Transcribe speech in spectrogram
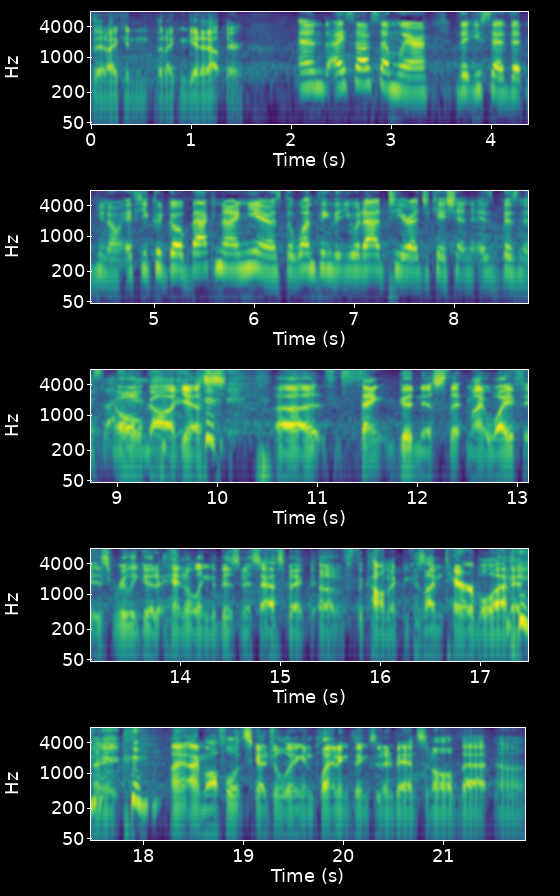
that I can that I can get it out there. And I saw somewhere that you said that, you know, if you could go back nine years, the one thing that you would add to your education is business lessons. Oh, God, yes. uh, thank goodness that my wife is really good at handling the business aspect of the comic because I'm terrible at it. I, am awful at scheduling and planning things in advance and all of that. Uh,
